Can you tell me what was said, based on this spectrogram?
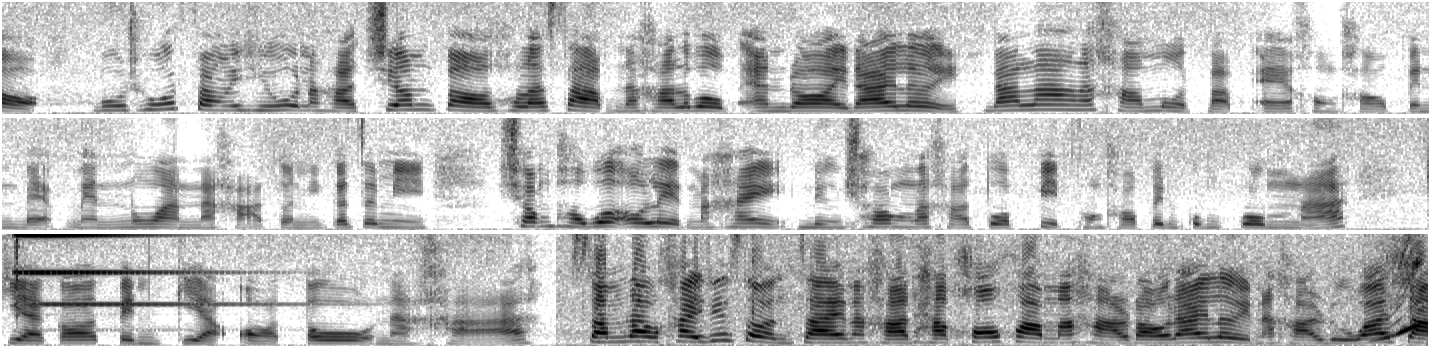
ต่อ บลูทูธฟังวิทยุนะคะ เชื่อมต่อโทรศัพท์นะคะ ระบบ Android ได้เลย ด้านล่างนะคะ โหมดปรับแอร์ของเขาเป็นแบบแมนนวลนะคะ ตัวนี้ก็จะมีช่อง power outlet มาให้ 1 ช่องนะคะ ตัวปิดของเขาเป็นกลมๆนะ เกียร์ก็เป็นเกียร์ออโต้นะคะสำหรับใครที่สนใจนะคะ ทักข้อความมาหาเราได้เลยนะคะ หรือว่าจะ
